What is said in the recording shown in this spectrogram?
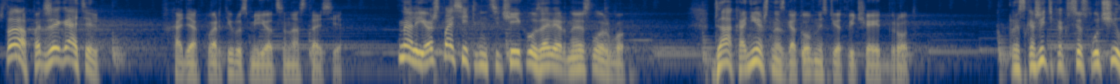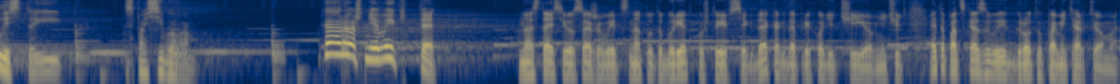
«Что, поджигатель?» Входя в квартиру, смеется Настасья. «Нальешь спасительнице чайку за верную службу?» «Да, конечно», — с готовностью отвечает Грот. «Расскажите, как все случилось-то, и спасибо вам». «Хорош мне выкать-то!» Настасья усаживается на ту табуретку, что и всегда, когда приходит чаевничать. Это подсказывает Гроту память Артема.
